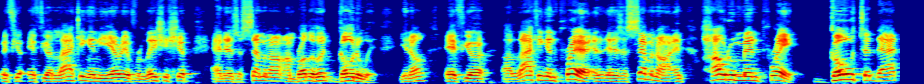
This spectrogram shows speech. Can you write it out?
if you're if you're lacking in the area of relationship and there's a seminar on brotherhood go to it you know? If you're uh, lacking in prayer and there's a seminar and how do men pray go to that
